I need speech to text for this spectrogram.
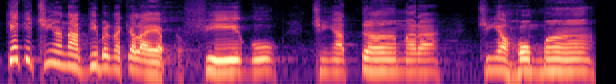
O que, que tinha na Bíblia naquela época? Figo, tinha tâmara, tinha romã,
